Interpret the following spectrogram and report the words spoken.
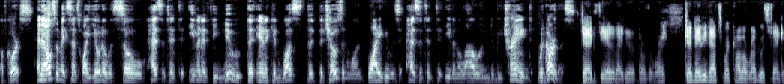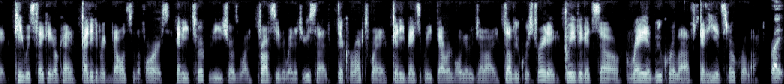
of course. And it also makes sense why Yoda was so hesitant to, even if he knew that Anakin was the, the chosen one, why he was hesitant to even allow him to be trained regardless. Yeah, it's the added idea that goes away. Okay, maybe that's what Kylo Ren was thinking. He was thinking, okay, I need to bring balance to the Force. And he took the Chosen One prophecy in the way that you said, the correct way. And he basically got rid of all the other Jedi that Luke was training, leaving it so Rey and Luke were left, and he and Snoke were left. Right.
